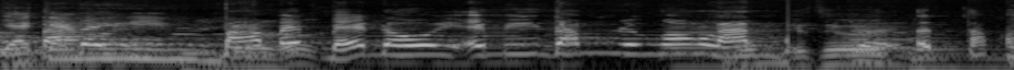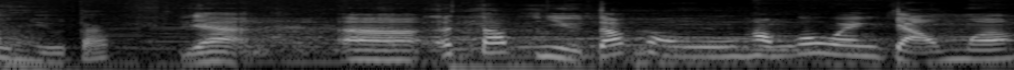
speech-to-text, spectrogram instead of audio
Dạ, Ta cảm đây ơn em. ba mét bẻ đôi em yên tâm đi ngon lành. Rồi ít tóc hay nhiều tóc? Dạ à, ít tóc nhiều tóc không không có quan trọng mà.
